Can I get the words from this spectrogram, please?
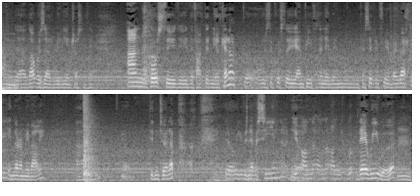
and uh, that was a really interesting thing. And of course, the, the, the fact that Neil Kinnock uh, was, of course, the MP for the neighbouring constituency of Rathley in the Rhymney Valley, um, you know, didn't turn up. you know, he was never seen. Yeah. On, on, on, there we were, Mm.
